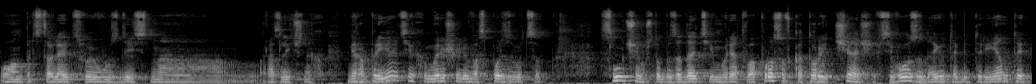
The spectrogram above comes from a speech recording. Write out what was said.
Он представляет свой вуз здесь на различных мероприятиях, и мы решили воспользоваться случаем, чтобы задать ему ряд вопросов, которые чаще всего задают абитуриенты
